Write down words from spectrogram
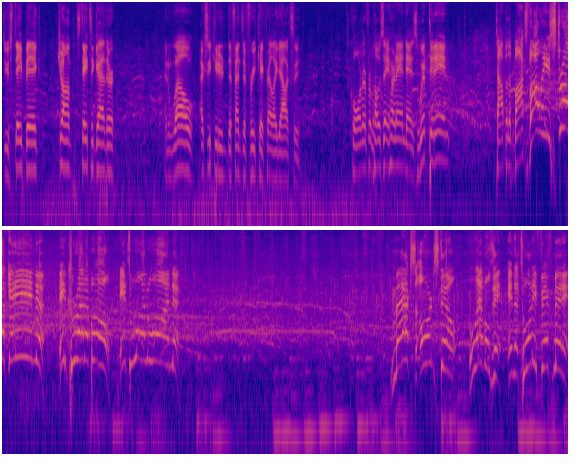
Do stay big, jump, stay together, and well executed defensive free kick for LA Galaxy. Corner from Jose Hernandez, whipped it in. Top of the box, volley struck it in! Incredible! It's 1-1! Max Ornstil levels it in the 25th minute.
